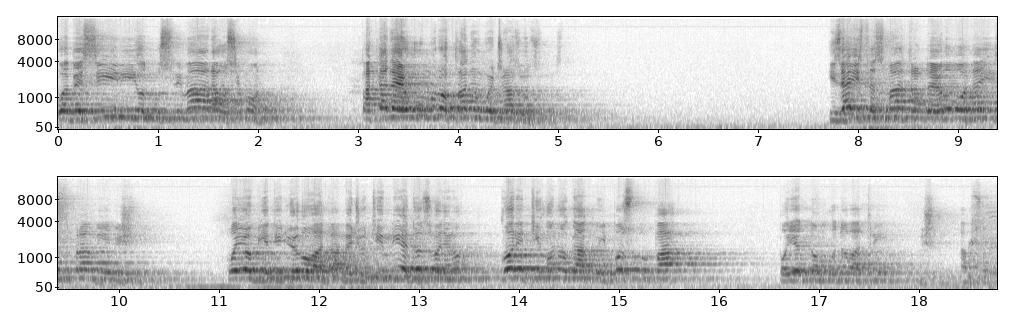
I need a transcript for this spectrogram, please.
u Abesini od muslimana osim on. Pa kada je umro, klanjao mu je dženazu od. I zaista smatram da je ovo najispravnije mišljenje koje objedinjuje ova dva. Međutim, nije dozvoljeno koriti onoga koji postupa po jednom od ova tri mišljenja. Apsolutno.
